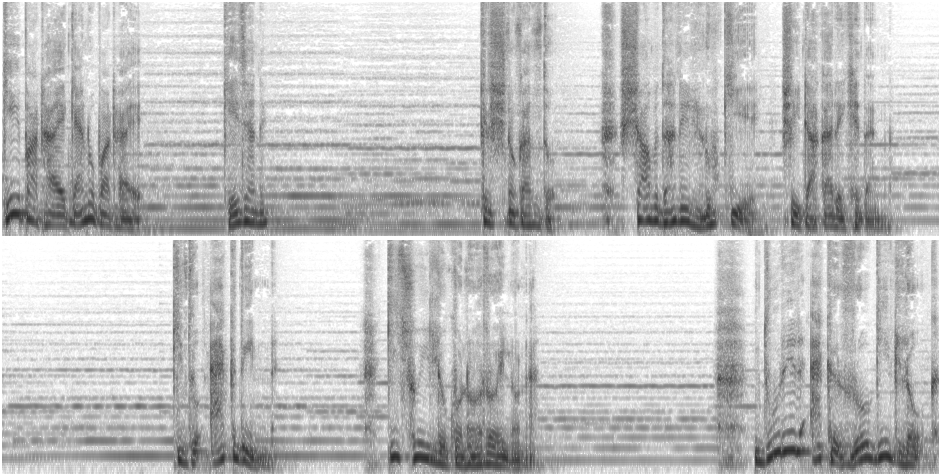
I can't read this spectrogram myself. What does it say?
কে পাঠায়, কেন পাঠায়, কে জানে? কৃষ্ণকান্ত সাবধানে লুকিয়ে সেই টাকা রেখে দেন। কিন্তু একদিন কিছুই লুকোনো রইল না। দূরের এক রোগীর লোক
